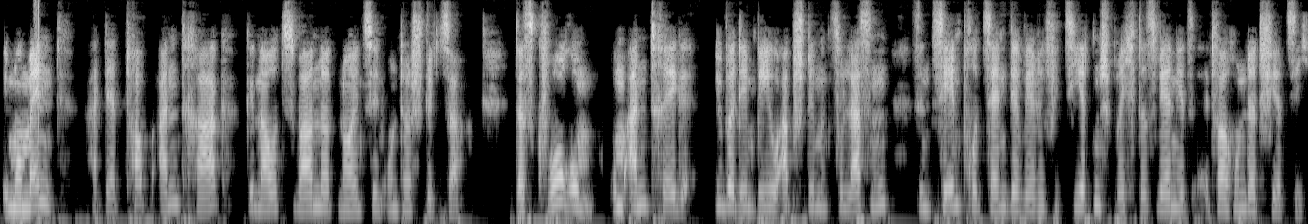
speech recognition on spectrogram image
Im Moment hat der Top-Antrag genau 219 Unterstützer. Das Quorum, um Anträge über den BO abstimmen zu lassen, sind 10 Prozent der Verifizierten, sprich, das wären jetzt etwa 140.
